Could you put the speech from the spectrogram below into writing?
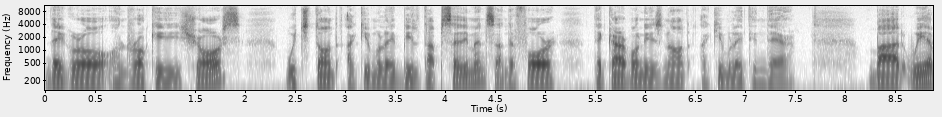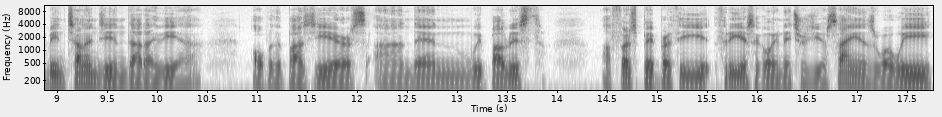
they grow on rocky shores, which don't accumulate built-up sediments, and therefore the carbon is not accumulating there. But we have been challenging that idea over the past years, and then we published a first paper three, three years ago in Nature Geoscience where we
